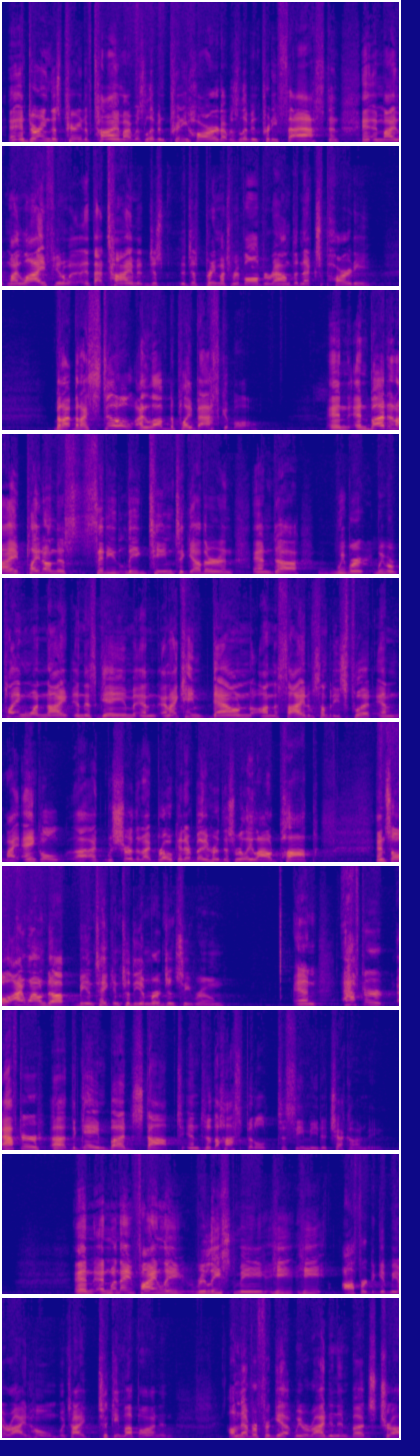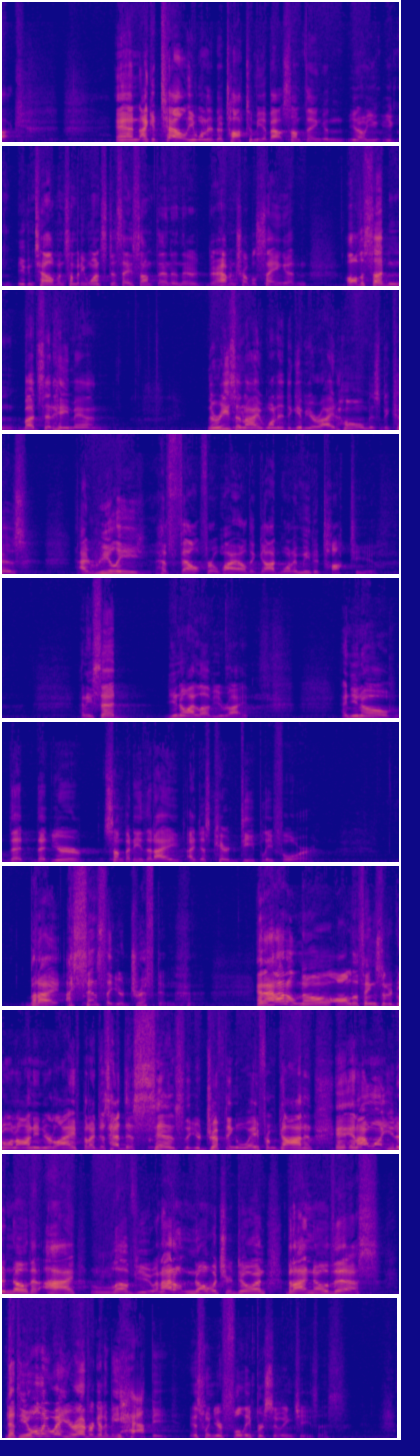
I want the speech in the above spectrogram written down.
And, and during this period of time, I was living pretty hard. I was living pretty fast. And, and my, my life, you know, at that time, it just, it just pretty much revolved around the next party. But I, but I still, I loved to play basketball. And, and Bud and I played on this city league team together, and, and uh, we, were, we were playing one night in this game, and, and I came down on the side of somebody's foot, and my ankle, uh, I was sure that I broke it. Everybody heard this really loud pop. And so I wound up being taken to the emergency room. And after, after uh, the game, Bud stopped into the hospital to see me, to check on me. And, and when they finally released me, he, he offered to give me a ride home, which I took him up on. And I'll never forget, we were riding in Bud's truck. And I could tell he wanted to talk to me about something. And, you know, you, you, you can tell when somebody wants to say something and they're, they're having trouble saying it. And all of a sudden, Bud said, Hey, man, the reason I wanted to give you a ride home is because I really have felt for a while that God wanted me to talk to you. And he said, You know, I love you, right? And you know that, that you're somebody that I, I just care deeply for. But I, I sense that you're drifting. And I don't know all the things that are going on in your life, but I just had this sense that you're drifting away from God. And, and, and, I want you to know that I love you. And I don't know what you're doing, but I know this that the only way you're ever going to be happy is when you're fully pursuing Jesus.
